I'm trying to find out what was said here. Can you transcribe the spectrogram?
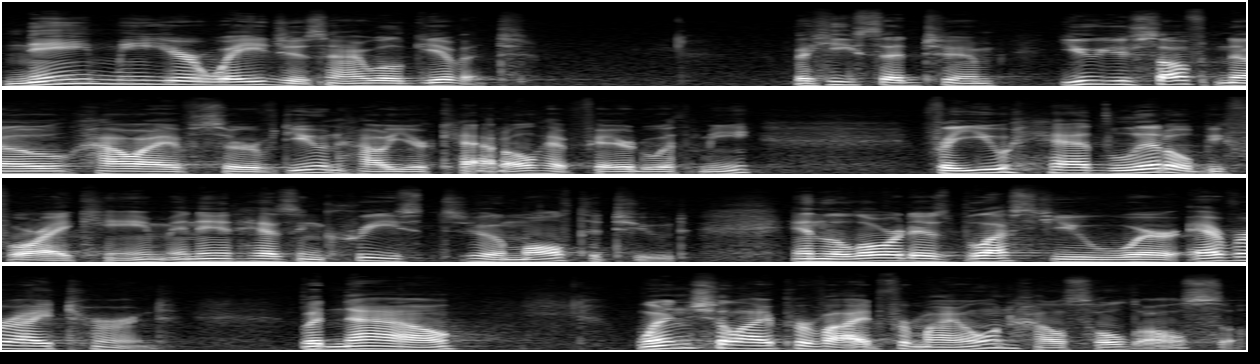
Name me your wages, and I will give it. But he said to him, You yourself know how I have served you, and how your cattle have fared with me. For you had little before I came, and it has increased to a multitude. And the Lord has blessed you wherever I turned. But now, when shall I provide for my own household also?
